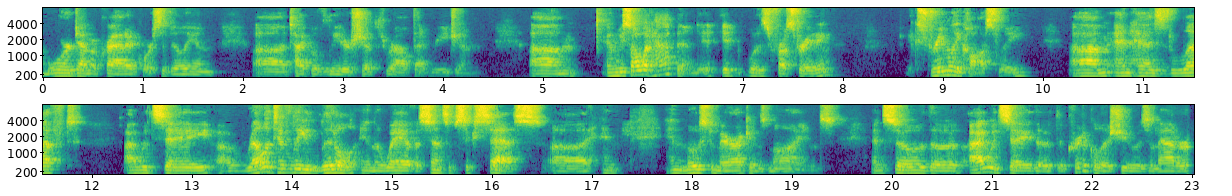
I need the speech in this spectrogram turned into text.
more democratic or civilian uh, type of leadership throughout that region. Um, and we saw what happened. It, it was frustrating, extremely costly, um, and has left, I would say, uh, relatively little in the way of a sense of success uh, in, in most Americans' minds. And so the, I would say the, the critical issue is a matter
